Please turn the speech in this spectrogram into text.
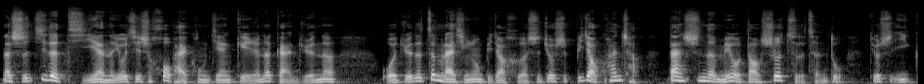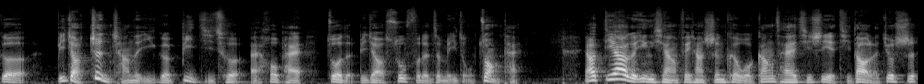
那实际的体验呢？尤其是后排空间，给人的感觉呢？我觉得这么来形容比较合适，就是比较宽敞，但是呢，没有到奢侈的程度，就是一个比较正常的一个 B 级车，哎，后排坐的比较舒服的这么一种状态。然后第二个印象非常深刻，我刚才其实也提到了，就是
